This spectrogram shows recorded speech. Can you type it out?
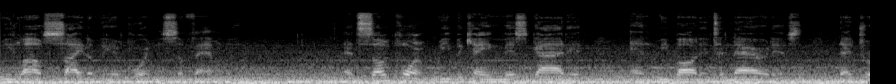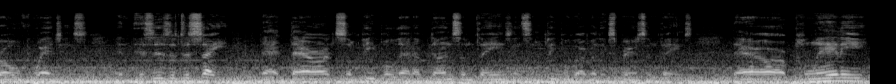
we lost sight of the importance of family. At some point, we became misguided and we bought into narratives that drove wedges. And this isn't to say that there aren't some people that have done some things and some people who have been experiencing things. There are plenty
